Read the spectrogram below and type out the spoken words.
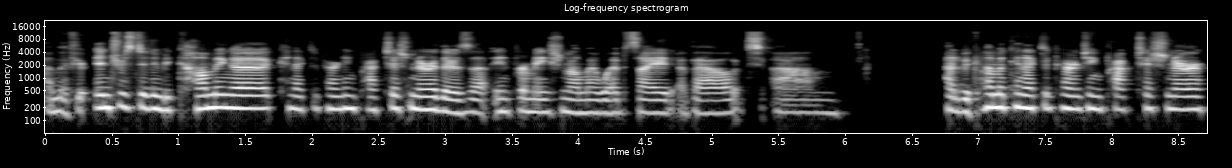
Um, if you're interested in becoming a connected parenting practitioner, there's uh, information on my website about um, how to become a connected parenting practitioner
